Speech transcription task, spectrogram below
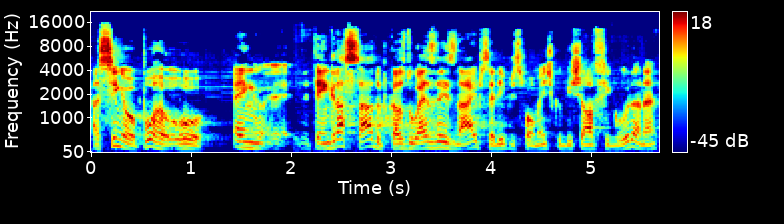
Assim, ô, porra, ô, é, é, é, engraçado, por causa do Wesley Snipes ali, principalmente, que o bicho é uma figura, né?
